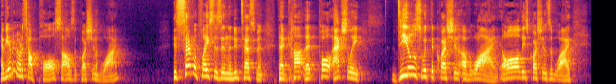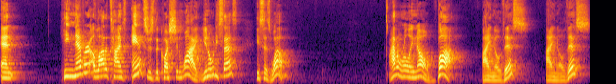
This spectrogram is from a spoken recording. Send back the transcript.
have you ever noticed how Paul solves the question of why? There's several places in the New Testament that, that Paul actually deals with the question of why, all these questions of why. And he never, a lot of times, answers the question why. You know what he says? He says, Well, I don't really know, but I know this, I know this,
